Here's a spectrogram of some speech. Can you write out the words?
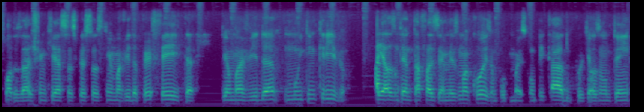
fotos, acham que essas pessoas têm uma vida perfeita, têm uma vida muito incrível. Aí elas vão tentar fazer a mesma coisa, um pouco mais complicado, porque elas não têm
